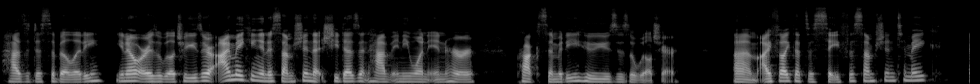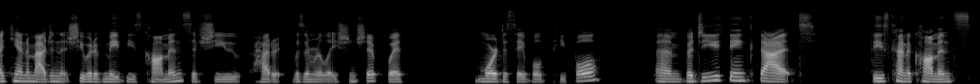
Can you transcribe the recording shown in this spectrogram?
has a disability, you know, or is a wheelchair user, I'm making an assumption that she doesn't have anyone in her proximity who uses a wheelchair. Um, I feel like that's a safe assumption to make. I can't imagine that she would have made these comments if she had was in relationship with more disabled people. Um, but do you think that these kind of comments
